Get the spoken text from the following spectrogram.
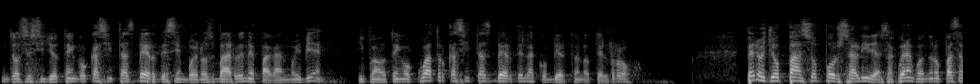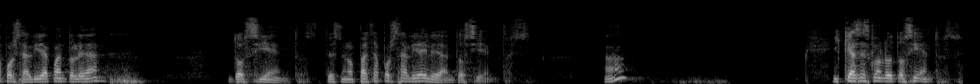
Entonces, si yo tengo casitas verdes en buenos barrios, me pagan muy bien. Y cuando tengo cuatro casitas verdes, la convierto en hotel rojo. Pero yo paso por salida. ¿Se acuerdan cuando uno pasa por salida, cuánto le dan? 200. Entonces uno pasa por salida y le dan 200. ¿Ah? ¿Y qué haces con los 200?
